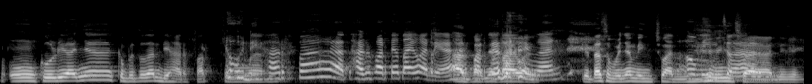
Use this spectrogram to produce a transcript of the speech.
Hmm, kuliahnya kebetulan di Harvard. Oh, di cuman Harvard. Harvardnya Taiwan ya? Harvardnya Taiwan. Kita sebutnya Ming Chuan. Oh, Ming Chuan. di sini.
